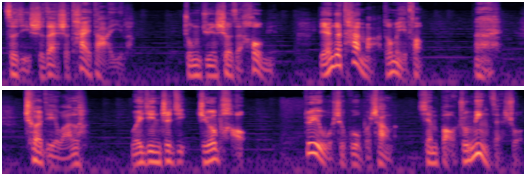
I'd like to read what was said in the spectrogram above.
自己实在是太大意了，中军设在后面，连个探马都没放。哎，彻底完了！为今之计只有跑，队伍是顾不上了。先保住命再说，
